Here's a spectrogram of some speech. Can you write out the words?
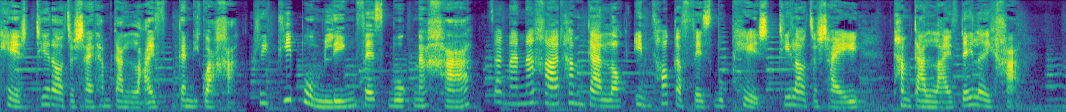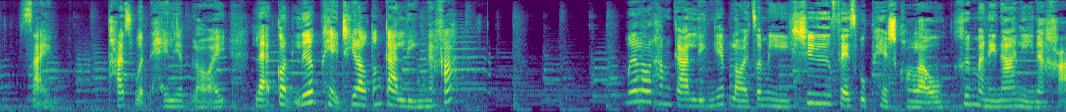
Page ที่เราจะใช้ทำการไลฟ์กันดีกว่าค่ะ คลิกที่ปุ่มลิงก์ Facebook นะคะ จากนั้นนะคะทำการล็อกอินเข้ากับ Facebook Page ที่เราจะใช้ทำการไลฟ์ได้เลยค่ะ ใส่พาสเวิร์ดให้เรียบร้อย และกดเลือกเพจที่เราต้องการลิงก์นะคะ เมื่อเราทำการลิงก์เรียบร้อยจะมีชื่อ Facebook Page ของเราขึ้นมาในหน้านี้นะคะ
